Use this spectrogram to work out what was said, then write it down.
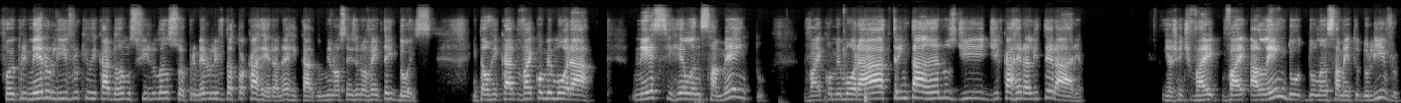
foi o primeiro livro que o Ricardo Ramos Filho lançou, o primeiro livro da tua carreira, né, Ricardo? 1992. Então, o Ricardo vai comemorar nesse relançamento, vai comemorar 30 anos de, de carreira literária e a gente vai, vai além do, do lançamento do livro,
